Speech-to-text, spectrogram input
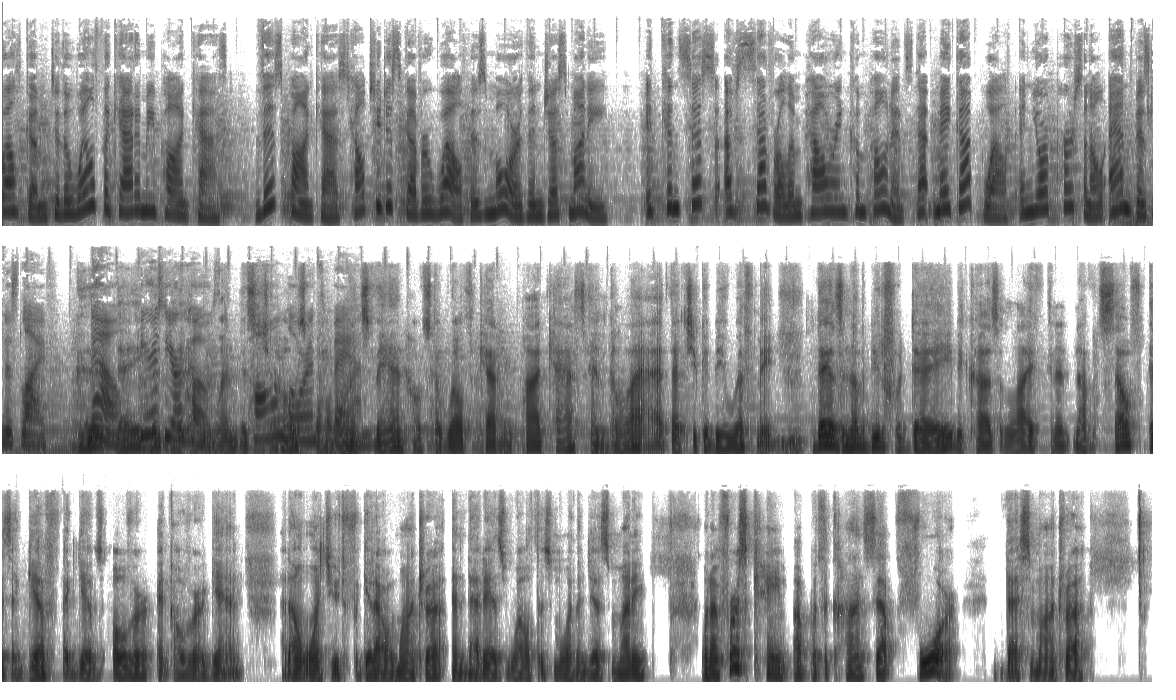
Welcome to the Wealth Academy podcast. This podcast helps you discover wealth is more than just money. It consists of several empowering components that make up wealth in your personal and business life. Good now, day, here's your day, host, everyone. This Paul is your host, Lawrence Paul Van. Lawrence Van, host of Wealth Academy podcast, and glad that you could be with me. Today is another beautiful day because life in and of itself is a gift that gives over and over again. I don't want you to forget our mantra, and that is wealth is more than just money. When I first came up with the concept for this mantra,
